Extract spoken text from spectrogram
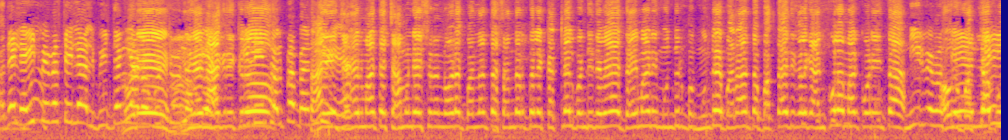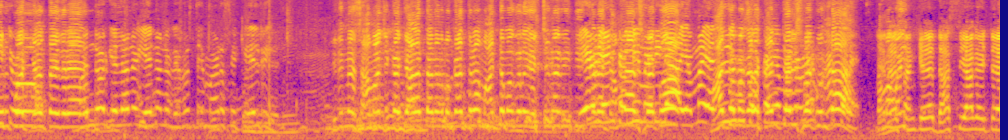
ಅದೇ ಲೈಟ್ ವ್ಯವಸ್ಥೆ ಇಲ್ಲ ಅಲ್ಲಿ ಬಿದ್ದಂಗೆ ನೋಡಿ ಹಿರಿಯ ನಾಗರಿಕರು ಸ್ವಲ್ಪ ತಾಯಿ ಜಗನ್ಮಾತೆ ಚಾಮುಂಡೇಶ್ವರನ್ ನೋಡಕ್ ಬಂದಂತ ಸಂದರ್ಭದಲ್ಲಿ ಕತ್ಲಲ್ಲಿ ಬಂದಿದ್ದೇವೆ. ದಯಮಾಡಿ ಮುಂದಿನ ಮುಂದೆ ಬರೋಂತ ಭಕ್ತಾದಿಗಳಿಗೆ ಅನುಕೂಲ ಮಾಡ್ಕೊಡಿ ಅಂತ ನೀರ್ ಅವರು ವ್ಯವಸ್ಥೆ ಭಕ್ತಪೂರ್ವಕವಾಗಿ ಕೇಳ್ತಾ ಇದಾರೆ ಬಂದವ್ರಿಗೆಲ್ಲಾನು ಏನನ್ನ ವ್ಯವಸ್ಥೆ ಮಾಡಿಸಿ ಕೇಳ್ರಿ. ಇದನ್ನ ಸಾಮಾಜಿಕ ಜಾಲತಾಣದ ಮುಖಾಂತರ ಮಾಧ್ಯಮಗಳು ಹೆಚ್ಚಿನ ರೀತಿ ಗಮನ ಹರಿಸ್ಬೇಕು. ಮಾಧ್ಯಮಗಳ ಕೈ ತರಿಸಬೇಕು ತರಿಸ್ಬೇಕು ಅಂತ ಸಂಖ್ಯೆ ಜಾಸ್ತಿ ಆಗೈತೆ.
